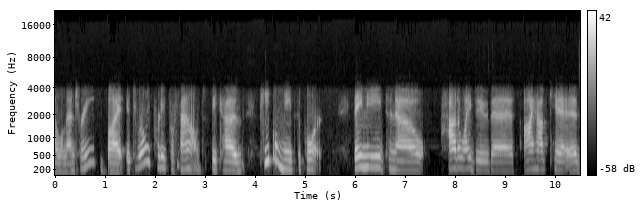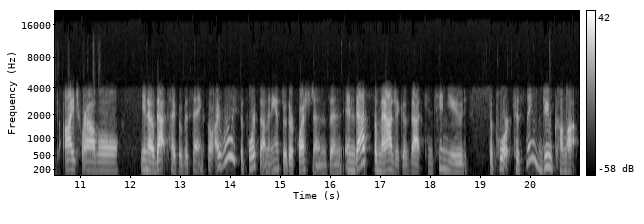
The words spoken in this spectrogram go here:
elementary, but it's really pretty profound because people need support. They need to know how do I do this? I have kids, I travel, you know that type of a thing so i really support them and answer their questions and and that's the magic of that continued support because things do come up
